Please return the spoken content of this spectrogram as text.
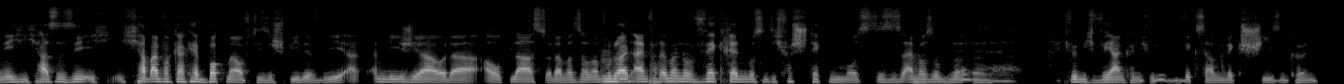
nicht, ich hasse sie. Ich, ich habe einfach gar keinen Bock mehr auf diese Spiele wie Amnesia oder Outlast oder was auch immer, wo du halt Mhm. einfach immer nur wegrennen musst und dich verstecken musst. Das ist einfach so. bäh. Ich will mich wehren können, ich will die Wichser wegschießen können.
